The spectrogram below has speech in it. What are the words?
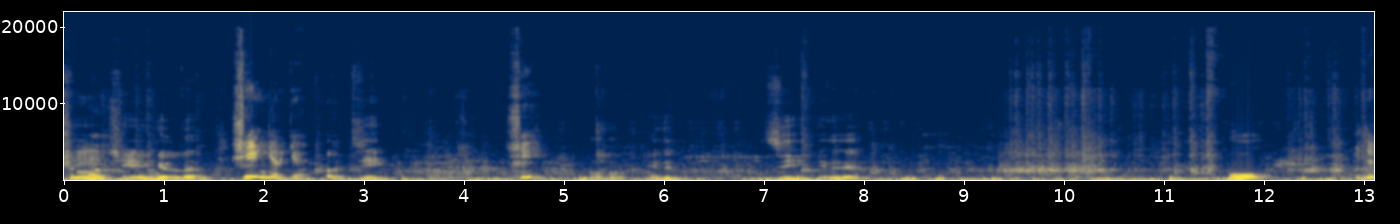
ஷிம்மு ஷி இங்கே இல்லை. ஷி இங்கே இருக்கே. அது ஜி. ஷி. இது ஜி. இது ஓ. இது?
